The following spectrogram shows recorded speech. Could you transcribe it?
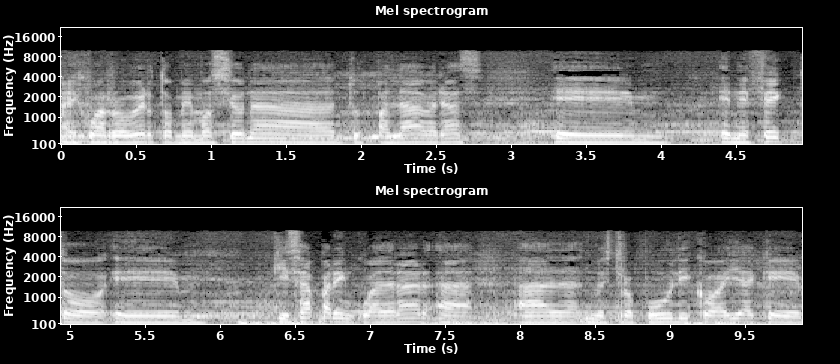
Ay, Juan Roberto, me emocionan tus palabras. Eh, en efecto, eh, quizá para encuadrar a, a, nuestro público haya que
